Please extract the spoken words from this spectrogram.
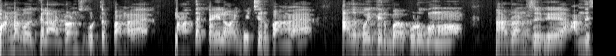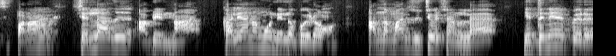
மண்டபத்தில் அட்வான்ஸ் கொடுத்துருப்பாங்க. பணத்தை கையில் வாங்கி வச்சிருப்பாங்க. அதை போய் திரும்ப கொடுக்கணும். அட்வான்ஸுக்கு அந்த பணம் செல்லாது அப்படின்னா கல்யாணமும் நின்று போயிடும். அந்த மாதிரி சுச்சுவேஷனில் எத்தனையோ பேர்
